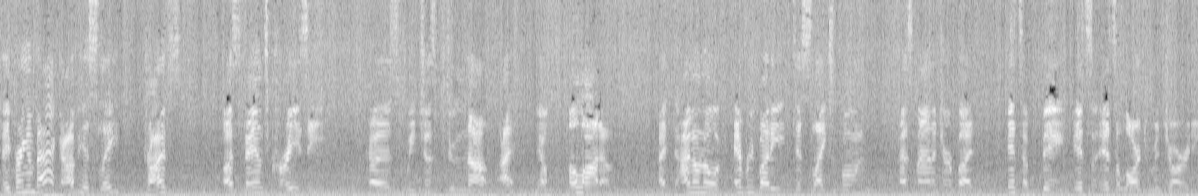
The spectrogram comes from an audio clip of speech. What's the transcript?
they bring him back, obviously. Drives us fans crazy because we just do not, I, you know, a lot of. I, I don't know if everybody dislikes Boone as manager, but it's a big, it's it's a large majority.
